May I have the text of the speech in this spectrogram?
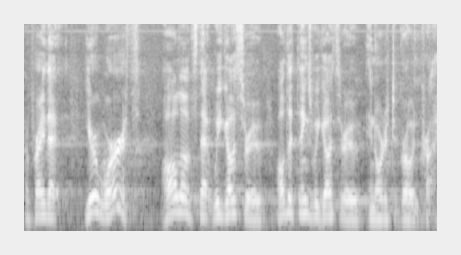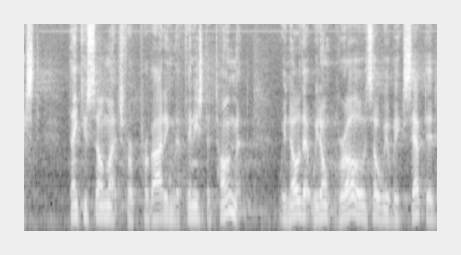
I pray that your worth all of that we go through, all the things we go through in order to grow in Christ. Thank you so much for providing the finished atonement. We know that we don't grow so we'll be accepted.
